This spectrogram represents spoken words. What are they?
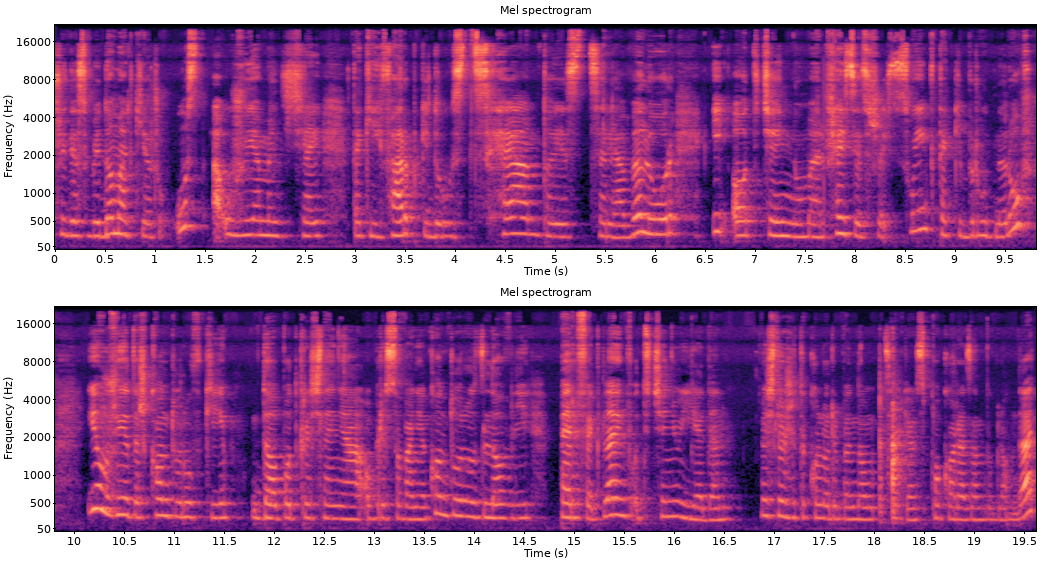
Przejdę sobie do makijażu ust, a użyjemy dzisiaj takiej farbki do ust z Hean, to jest seria Velour i odcień numer 606 Swing, taki brudny róż. I użyję też konturówki do podkreślenia obrysowania konturu z Lovely Perfect Line w odcieniu 1. Myślę, że te kolory będą całkiem spoko razem wyglądać.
